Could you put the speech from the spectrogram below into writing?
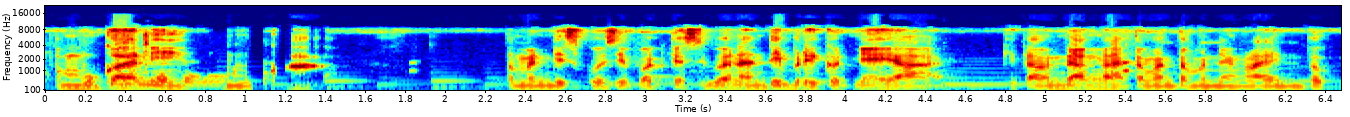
pembuka nih Podcast ini. pembuka teman diskusi podcast gua nanti berikutnya ya kita undang lah teman-teman yang lain untuk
